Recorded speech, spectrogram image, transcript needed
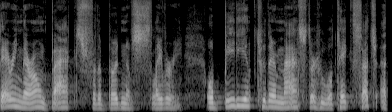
bearing their own backs for the burden of slavery, obedient to their master who will take such a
